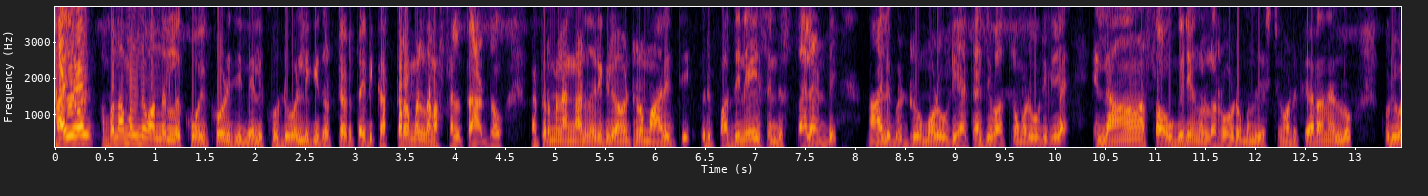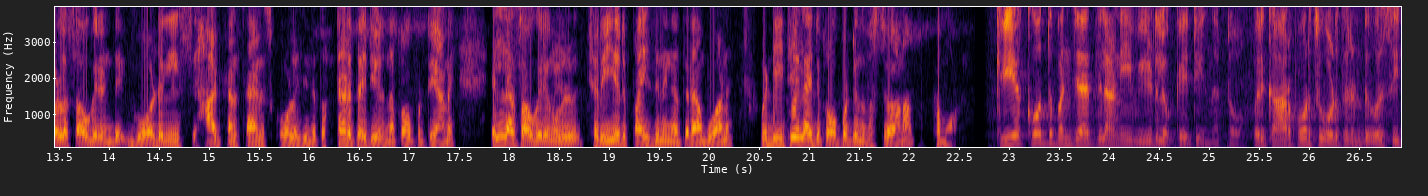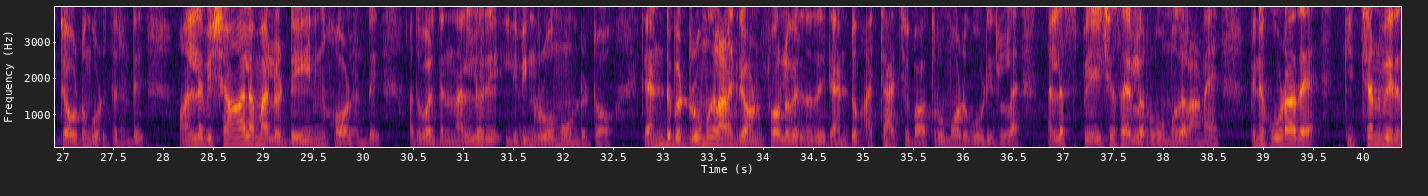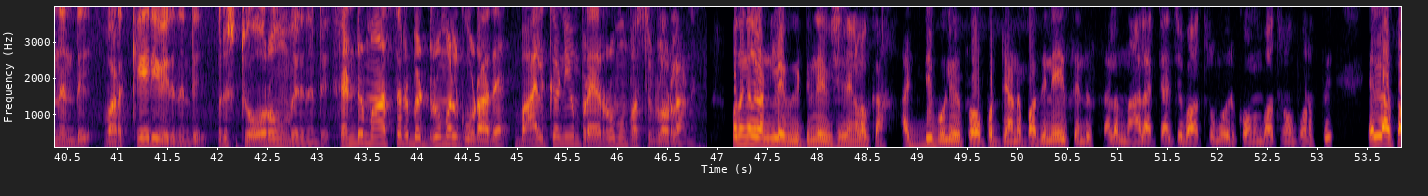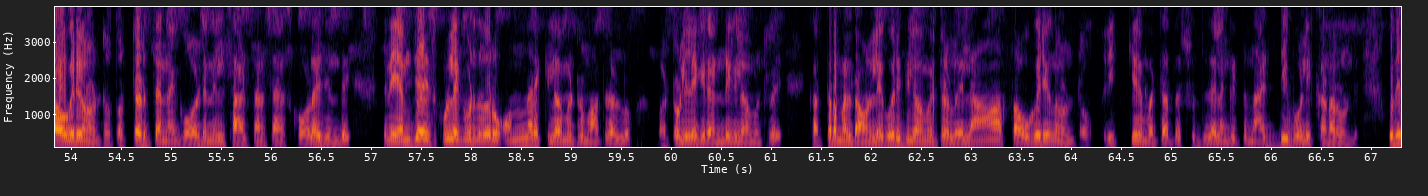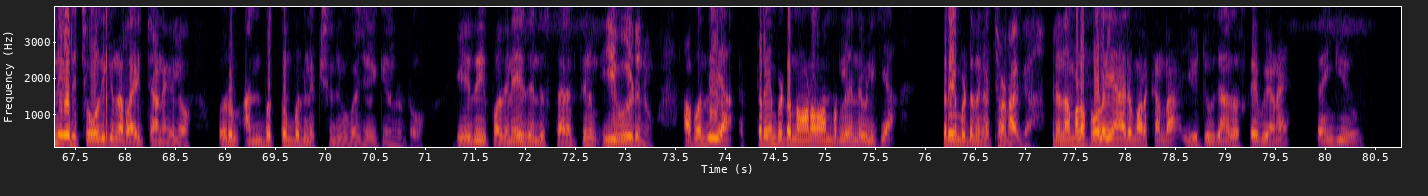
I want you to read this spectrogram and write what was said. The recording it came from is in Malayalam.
ഹായ് ഓൾ അപ്പോൾ നമ്മൾ ഇന്ന് വന്നിട്ടുള്ളത് കോഴിക്കോട് ജില്ലയിൽ കൊടുവള്ളിക്ക് തൊട്ടടുത്തായിട്ട് കത്രമൽ എന്ന സ്ഥലത്താണ് കേട്ടോ കത്രമൽ അങ്ങാട് ഒരു കിലോമീറ്റർ മാറിയിട്ട് ഒരു പതിനേഴ് സെന്റ് സ്ഥലമുണ്ട്. നാല് ബെഡ്റൂമോട് കൂടി അറ്റാച്ച് ബാത്റൂമോട് കൂടിയുള്ള എല്ലാ സൗകര്യങ്ങളുള്ള റോഡ് മുന്ന് ജസ്റ്റ് ഇങ്ങോട്ട് കയറാനേ ഉള്ളൂ. കുടിവെള്ള സൗകര്യമുണ്ട്. Golden hills arts and science കോളേജിന്റെ തൊട്ടടുത്തായിട്ട് വരുന്ന പ്രോപ്പർട്ടിയാണ് എല്ലാ സൗകര്യങ്ങളും ഒരു ചെറിയൊരു പ്രൈസിൽ നിങ്ങൾ തരാൻ പോവാണ്. അപ്പോൾ ഡീറ്റെയിൽ ആയിട്ട് പ്രോപ്പർട്ടി ഒന്ന് ഫസ്റ്റ് കാണാം. കമോൺ കിഴക്കോത്ത് പഞ്ചായത്തിലാണ് ഈ വീട് ലൊക്കേറ്റ് ചെയ്യുന്നത് കേട്ടോ ഒരു കാർ പോർച്ച് കൊടുത്തിട്ടുണ്ട് ഒരു സിറ്റ് ഔട്ടും കൊടുത്തിട്ടുണ്ട്. നല്ല വിശാലമായൊരു ഡൈനിങ് ഹാൾ ഉണ്ട്. അതുപോലെ തന്നെ നല്ലൊരു ലിവിങ് റൂമും ഉണ്ട് കേട്ടോ രണ്ട് ബെഡ്റൂമുകളാണ് ഗ്രൗണ്ട് ഫ്ലോറിൽ വരുന്നത്. രണ്ടും അറ്റാച്ച് ബാത്റൂമോട് കൂടിയിട്ടുള്ള നല്ല സ്പേഷ്യസ് ആയിട്ടുള്ള റൂമുകളാണ് പിന്നെ കൂടാതെ കിച്ചൺ വരുന്നുണ്ട് വർക്ക് ഏരിയ വരുന്നുണ്ട് ഒരു സ്റ്റോർ റൂമും വരുന്നുണ്ട്. രണ്ട് മാസ്റ്റർ ബെഡ്റൂമുകൾ കൂടാതെ ബാൽക്കണിയും പ്രെയർ റൂമും ഫസ്റ്റ് ഫ്ലോറിലാണ് അപ്പോൾ നിങ്ങൾ കണ്ടില്ലേ വീട്ടിന്റെ വിശേഷങ്ങളൊക്കെ? അടിപൊളി ഒരു പ്രോപ്പർട്ടിയാണ് പതിനേഴ് സെന്റ് സ്ഥലം നാല് അറ്റാച്ച് ബാത്റൂം ഒരു കോമൺ ബാത്റൂം പുറത്ത്. എല്ലാ സൗകര്യങ്ങളും ഉണ്ട് തൊട്ടടുത്ത് തന്നെ golden hills arts and science college ഉണ്ട്. പിന്നെ എം ജി സ്കൂളിലേക്ക് ഇവിടുന്ന് വെറും ഒന്നര കിലോമീറ്റർ മാത്രമേ ഉള്ളൂ. വട്ടോളിയിലേക്ക് രണ്ട് കിലോമീറ്റർ കത്തർമൽ ടൗണിലേക്ക് ഒരു കിലോമീറ്റർ ഉള്ളൂ. എല്ലാ സൗകര്യങ്ങളും ഉണ്ടോ ഒരിക്കലും പറ്റാത്ത ശുദ്ധജലം കിട്ടുന്ന അടിപൊളി കിണറുണ്ട്. അപ്പോൾ ഇതിന് ഇവർ ചോദിക്കുന്ന റൈറ്റ് ആണെങ്കിലോ വെറും അൻപത്തൊമ്പത് ലക്ഷം രൂപ ചോദിക്കുന്നുള്ളൂ കേട്ടോ. ഏത് പതിനേഴ് സെന്റ് സ്ഥലത്തിനും ഈ വീടിനും. അപ്പോൾ എന്ത് ചെയ്യുക എത്രയും പെട്ടെന്ന് ഓണ നമ്പറിൽ തന്നെ വിളിക്കുക. എത്രയും പെട്ടെന്ന് കച്ചവടമാക്കുക. പിന്നെ നമ്മളെ ഫോളോ ചെയ്യാൻ ആരും മറക്കണ്ട. യൂട്യൂബ് ചാനൽ സബ്സ്ക്രൈബ് ചെയ്യണേ. താങ്ക്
